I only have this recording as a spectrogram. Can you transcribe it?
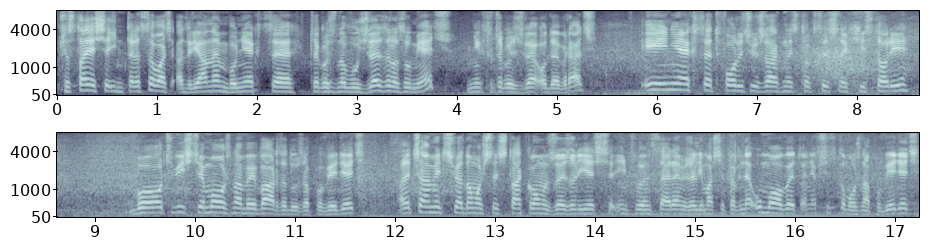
przestaję się interesować Adrianem, bo nie chcę czegoś znowu źle zrozumieć, nie chcę czegoś źle odebrać i nie chcę tworzyć już żadnych toksycznych historii, bo oczywiście można by bardzo dużo powiedzieć, ale trzeba mieć świadomość też taką, że jeżeli jest się influencerem, jeżeli ma się pewne umowy, to nie wszystko można powiedzieć.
